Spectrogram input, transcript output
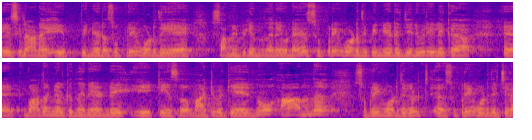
കേസിലാണ് ഈ പിന്നീട് സുപ്രീം കോടതിയെ സമീപിക്കുന്ന നിലയുണ്ടായത്. സുപ്രീം കോടതി പിന്നീട് ജനുവരിയിലേക്ക് വാദം കേൾക്കുന്നതിന് വേണ്ടി ഈ കേസ് മാറ്റിവെക്കുകയായിരുന്നു. ആ അന്ന് സുപ്രീം കോടതികൾ സുപ്രീം കോടതി ചില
